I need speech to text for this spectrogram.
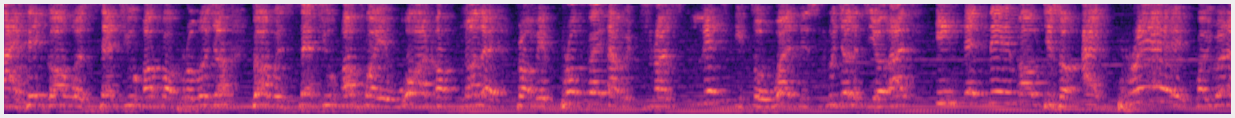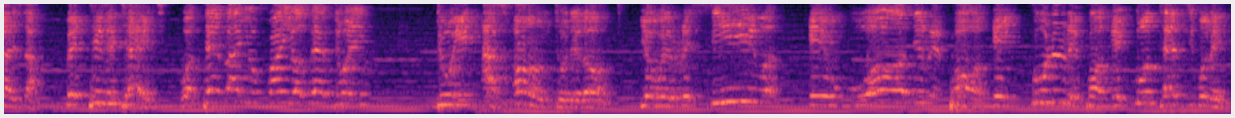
I say God will set you up for promotion. God will set you up for a word of knowledge from a prophet that will translate into word distribution into your life in the name of Jesus. I pray for you, brother and. Be diligent. Whatever you find yourself doing, do it as unto the Lord. You will receive a worthy report, a good report, a good testimony.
